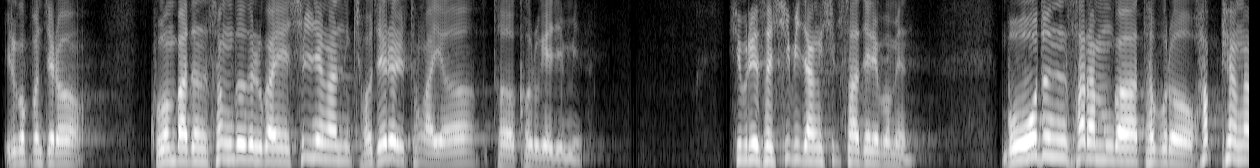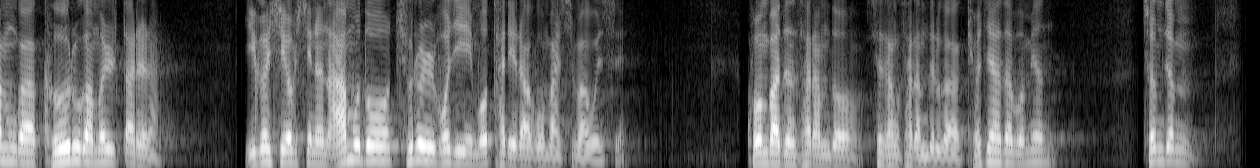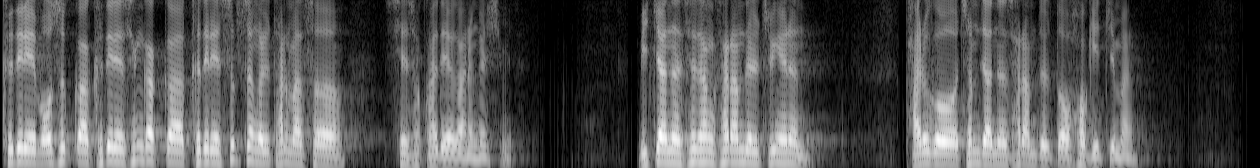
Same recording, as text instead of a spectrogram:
일곱 번째로 구원받은 성도들과의 신령한 교제를 통하여 더 거룩해집니다. 히브리서 12장 14절에 보면 모든 사람과 더불어 화평함과 거룩함을 따르라. 이것이 없이는 아무도 주를 보지 못하리라고 말씀하고 있어요. 구원받은 사람도 세상 사람들과 교제하다 보면 점점 그들의 모습과 그들의 생각과 그들의 습성을 닮아서 세속화되어 가는 것입니다. 믿지 않는 세상 사람들 중에는 바르고 점잖은 사람들도 혹 있지만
